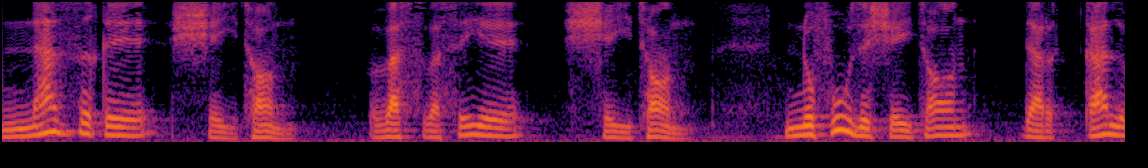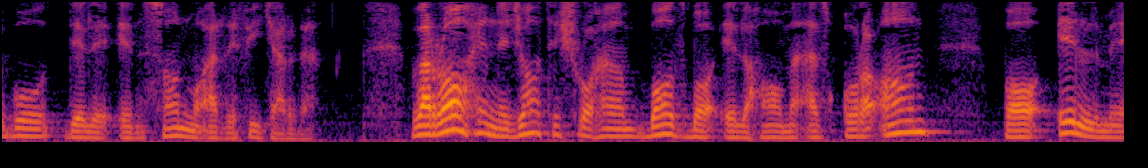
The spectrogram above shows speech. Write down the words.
نزق شیطان وسوسه شیطان. نفوذ شیطان در قلب و دل انسان معرفی کردن و راه نجاتش رو هم باز با الهام از قرآن با علم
